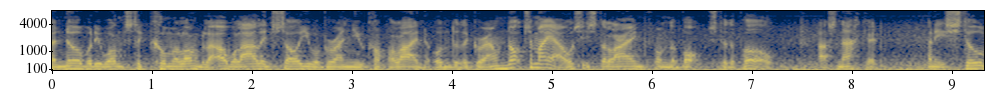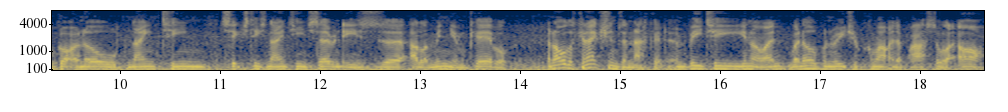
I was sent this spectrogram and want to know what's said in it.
And nobody wants to come along be like, oh, well, I'll install you a brand new copper line under the ground. Not to my house, it's the line from the box to the pole. That's knackered. And it's still got an old 1960s, 1970s uh, aluminium cable. and all the connections are knackered. And BT, you know, and when OpenReach have come out in the past, they're like, oh,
